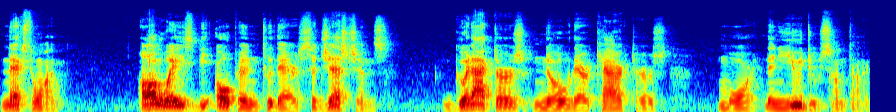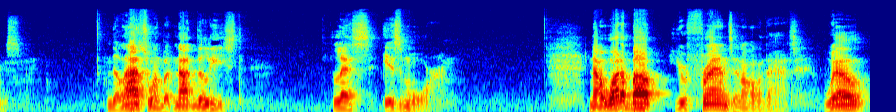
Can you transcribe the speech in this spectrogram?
Next one, always be open to their suggestions. Good actors know their characters more than you do sometimes. The last one, but not the least, less is more. Now, what about your friends and all of that? Well,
